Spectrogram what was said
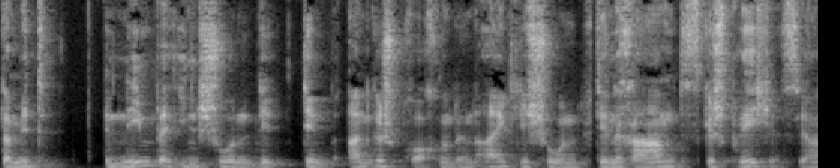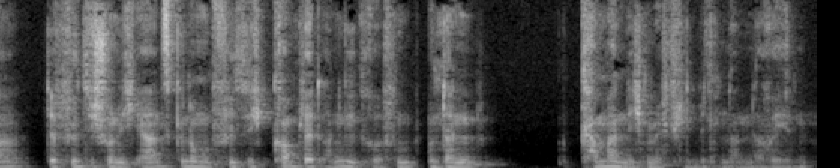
Damit nehmen wir ihnen schon den, den Angesprochenen eigentlich schon den Rahmen des Gespräches, ja. Der fühlt sich schon nicht ernst genommen und fühlt sich komplett angegriffen. Und dann kann man nicht mehr viel miteinander reden.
